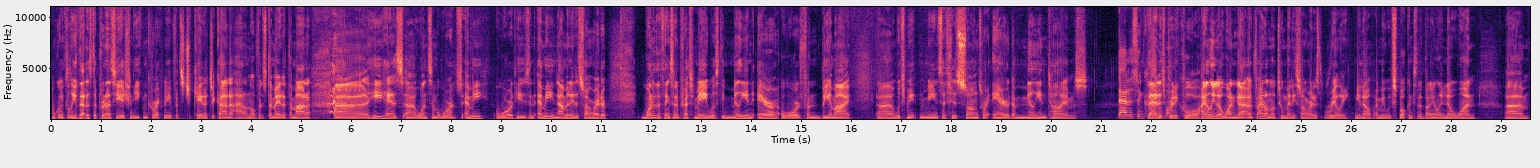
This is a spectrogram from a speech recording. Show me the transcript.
I'm going to leave that as the pronunciation. He can correct me if it's cicada, cicada. I don't know if it's tomato, tomato. Uh, he has uh, won some awards, Emmy Award. He's an Emmy nominated songwriter. One of the things that impressed me was the Millionaire Award from BMI, uh, which me- means that his songs were aired a million times. That is incredible. That is pretty cool. I only know one guy. I don't know too many songwriters, really. You know, I mean, we've spoken to them, but I only know one. Um,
